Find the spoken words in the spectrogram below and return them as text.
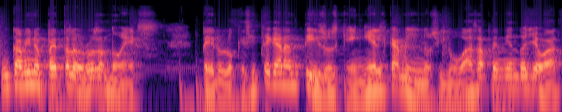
un camino de pétalo de rosas no es. Pero lo que sí te garantizo es que en el camino, si lo vas aprendiendo a llevar,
